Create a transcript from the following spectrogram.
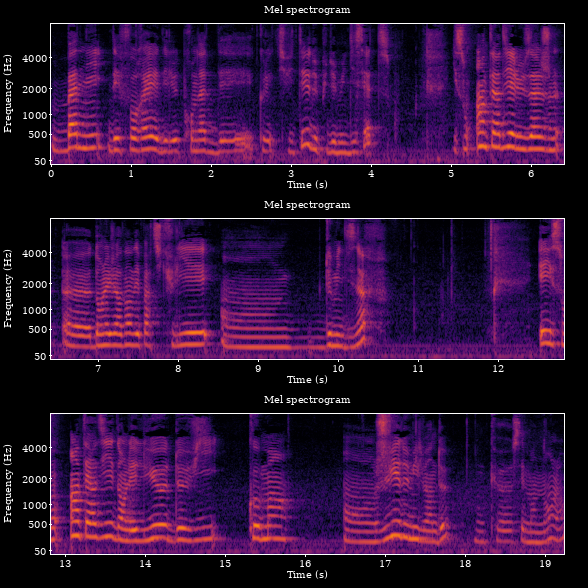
bannis des forêts et des lieux de promenade des collectivités depuis 2017. Ils sont interdits à l'usage euh, dans les jardins des particuliers en 2019. Et ils sont interdits dans les lieux de vie communs en juillet 2022, donc euh, c'est maintenant là.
